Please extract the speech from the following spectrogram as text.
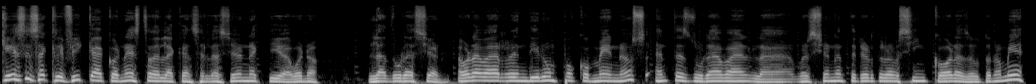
¿Qué se sacrifica con esto de la cancelación activa? Bueno, la duración. Ahora va a rendir un poco menos. Antes duraba, la versión anterior duraba 5 horas de autonomía.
